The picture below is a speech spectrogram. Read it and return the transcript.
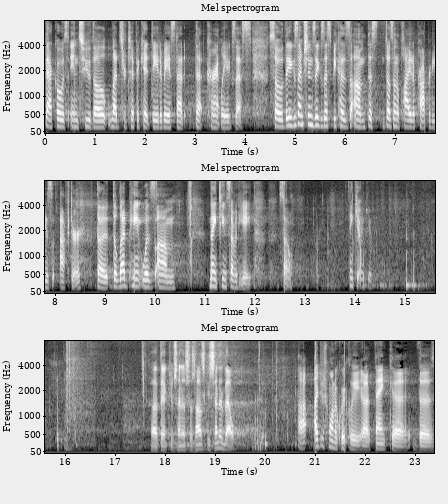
that goes into the lead certificate database that, that currently exists. So the exemptions exist because um, this doesn't apply to properties after. The, the lead paint was um, 1978. So, thank you. Thank you. Uh, thank you, Senator Sosnowski. Senator Bell. Uh, I just want to quickly uh, thank uh, the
